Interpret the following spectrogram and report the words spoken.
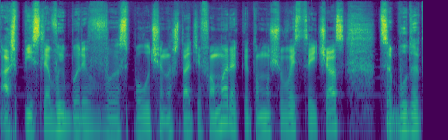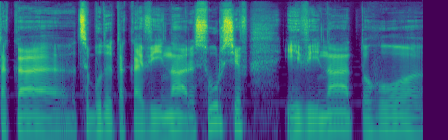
Аж після виборів в Сполучених Штатів Америки, тому що весь цей час це буде така, це буде така війна ресурсів і війна того,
